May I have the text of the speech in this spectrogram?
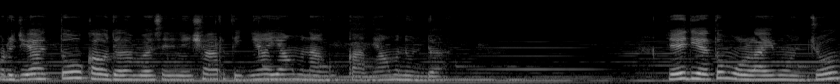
Murjiah itu kalau dalam bahasa Indonesia artinya yang menangguhkan, yang menunda. Jadi dia tuh mulai muncul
